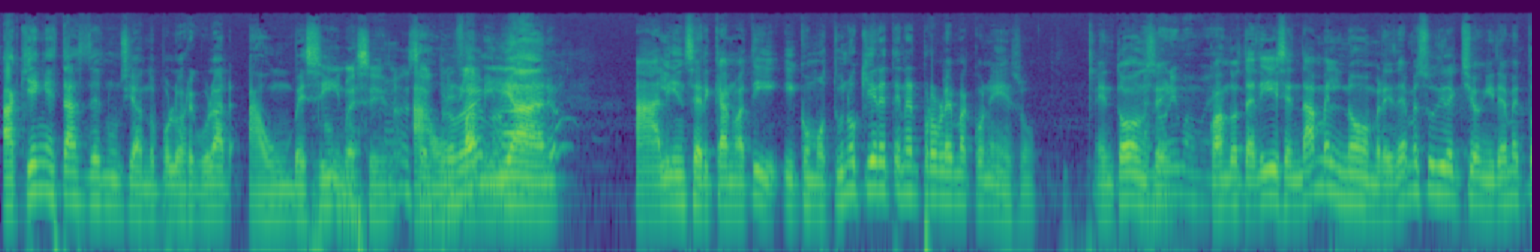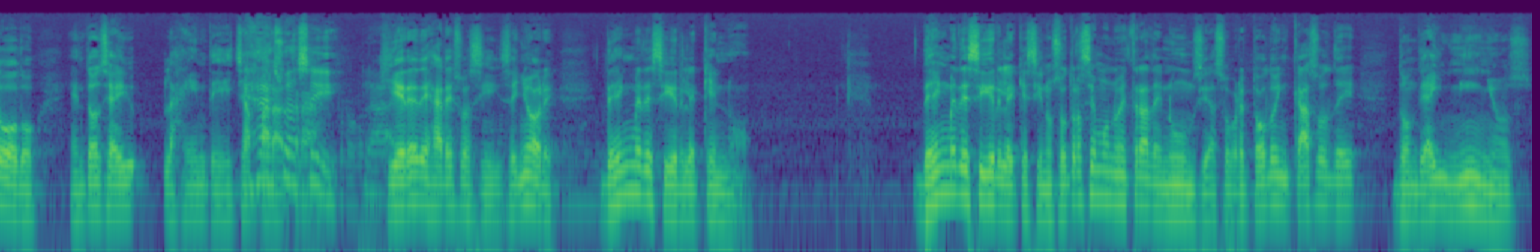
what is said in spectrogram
¿a quién estás denunciando por lo regular? A un vecino, Un a un problema. familiar, a alguien cercano a ti. Y como tú no quieres tener problemas con eso, entonces, cuando te dicen, dame el nombre, deme su dirección y deme todo, entonces ahí la gente echa Deja para eso atrás. así. Quiere dejar eso así. Señores, déjenme decirle que no. Déjenme decirle que si nosotros hacemos nuestra denuncia, sobre todo en casos de donde hay niños,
